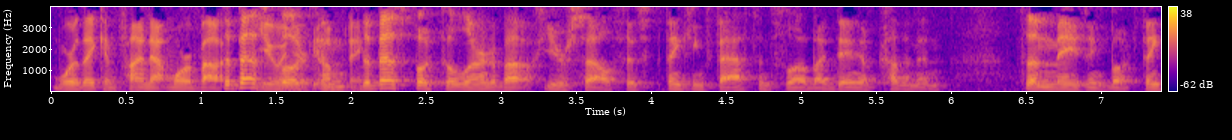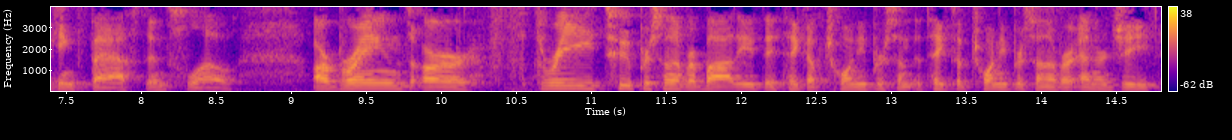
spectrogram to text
where they can find out more about the best book and your company. the best book to learn about yourself is Thinking Fast and Slow by Daniel Kahneman. It's an amazing book. Thinking fast and slow. Our brains are three, two percent of our body. They take up twenty percent. It takes up twenty percent of our energy.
